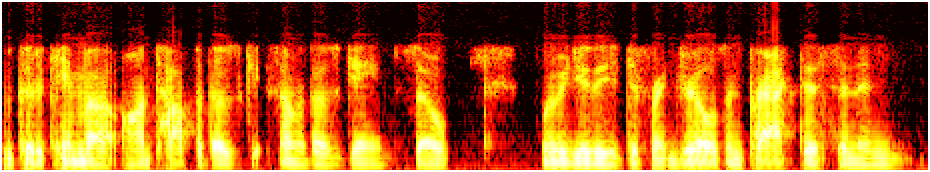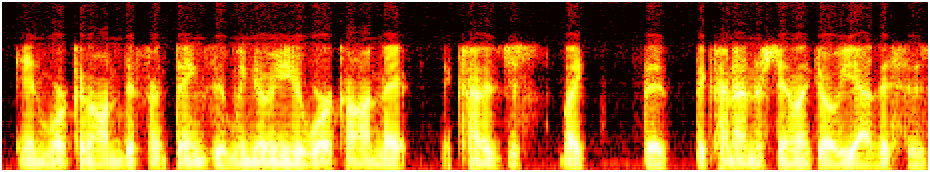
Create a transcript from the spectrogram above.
we could have came out on top of those some of those games. So when we do these different drills and practice and then and working on different things that we know we need to work on that it kind of just like they they kind of understand like, oh yeah, this is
